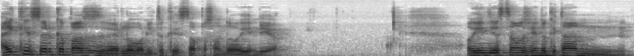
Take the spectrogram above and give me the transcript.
Hay que ser capaces de ver lo bonito que está pasando hoy en día. Hoy en día estamos viendo qué tan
